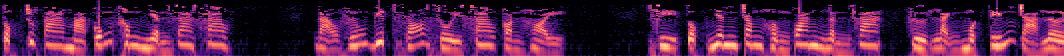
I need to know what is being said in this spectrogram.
tộc chúng ta mà cũng không nhận ra sao? Đạo hữu biết rõ rồi sao còn hỏi? Dì tộc nhân trong hồng quang ngẩn ra, hừ lạnh một tiếng trả lời.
